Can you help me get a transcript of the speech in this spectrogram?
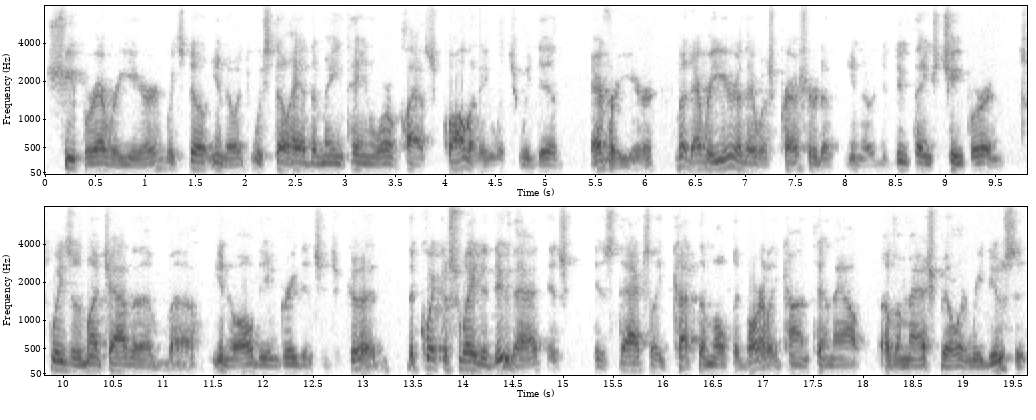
cheaper every year. We still, you know, we still had to maintain world class quality, which we did every year. But every year there was pressure to, you know, to do things cheaper and squeeze as much out of, uh, you know, all the ingredients as you could. The quickest way to do that is is to actually cut the malted barley content out of a mash bill and reduce it.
